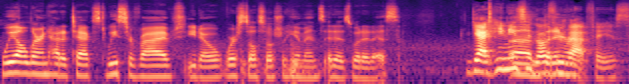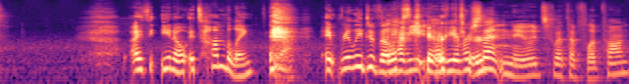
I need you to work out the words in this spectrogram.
we all learned how to text. We survived. You know, we're still social humans. It is what it is. Yeah, he needs um, to go through that phase. I think, you know, it's humbling. Yeah. it really develops have you, character. Have you ever sent nudes with a flip phone?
